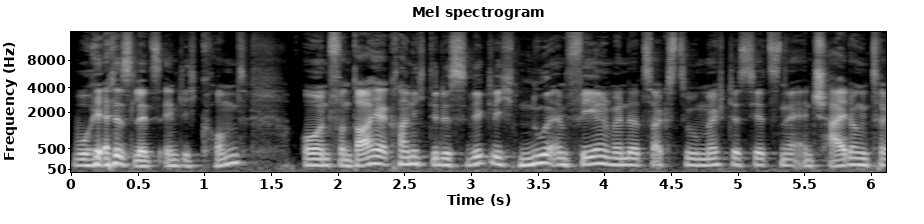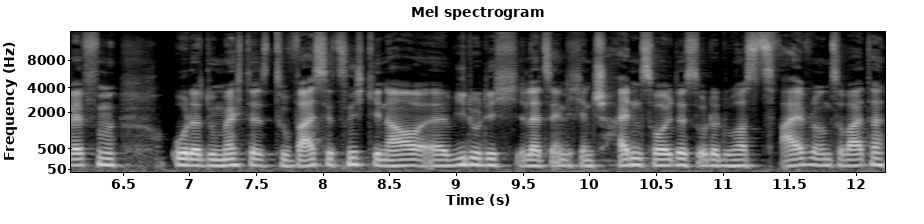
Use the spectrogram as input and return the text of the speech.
woher das letztendlich kommt. Und von daher kann ich dir das wirklich nur empfehlen, wenn du jetzt sagst, du möchtest jetzt eine Entscheidung treffen oder du möchtest, du weißt jetzt nicht genau, äh, wie du dich letztendlich entscheiden solltest oder du hast Zweifel und so weiter,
